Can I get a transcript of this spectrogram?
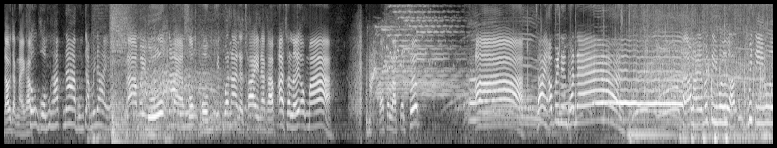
เดาจากไหนครับ ทรงผมครับหน้าผมจำไม่ได้ครับ หน้าไม่รู้หน้าแต่ไม่รู้ ทรงผมคิดว่าน่าจะใช่นะครับอะเฉลยออกมา พอสลับกันปุ๊บอ่าใช่เอาไปหนึ่งคะแนนอะไรอะไม่ตีมือเหรอไม่ตีมือ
